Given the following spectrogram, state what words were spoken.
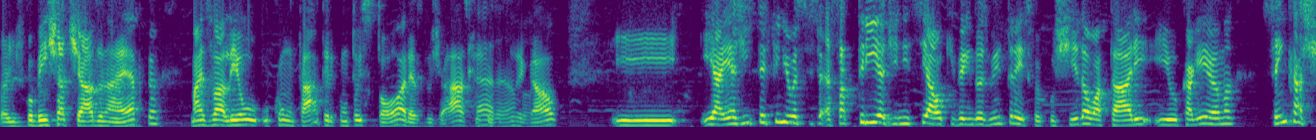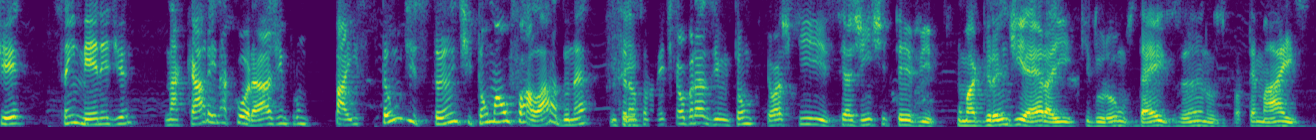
a gente ficou bem chateado na época, mas valeu o contato, ele contou histórias do Jasper, foi legal. E, e aí a gente definiu esse, essa tríade inicial que veio em 2003, foi o Kushida, o Atari e o Kageyama, sem cachê, sem manager, na cara e na coragem para um país tão distante, tão mal falado, né, internacionalmente, que é o Brasil. Então, eu acho que se a gente teve uma grande era aí, que durou uns 10 anos, até mais,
